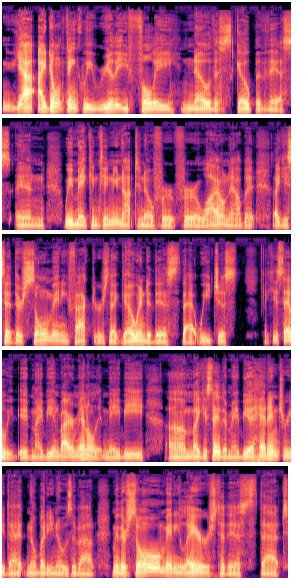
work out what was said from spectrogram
Yeah, I don't think we really fully know the scope of this, and we may continue not to know for for a while now. But like you said, there's so many factors that go into this that we just like you said, we it might be environmental. It may be, um, like you say, there may be a head injury that nobody knows about. I mean, there's so many layers to this that,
